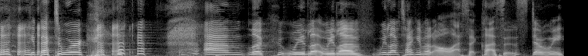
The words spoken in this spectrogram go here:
Get back to work. um, look, we lo- we love we love talking about all asset classes, don't we?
